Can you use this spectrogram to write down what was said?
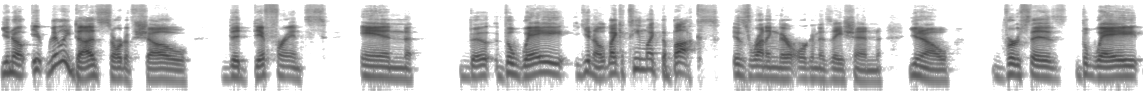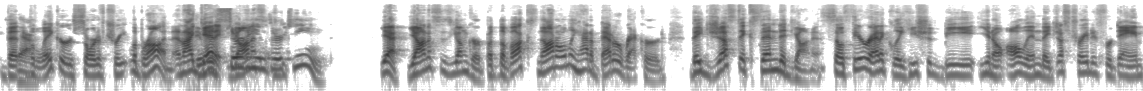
You know, it really does sort of show the difference in the the way you know like a team like the bucks is running their organization you know versus the way that yeah. the lakers sort of treat lebron and i it get it 30 Giannis, and 13 yeah, Giannis is younger, but the Bucks not only had a better record, they just extended Giannis. So theoretically, he should be, you know, all in. They just traded for Dame.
